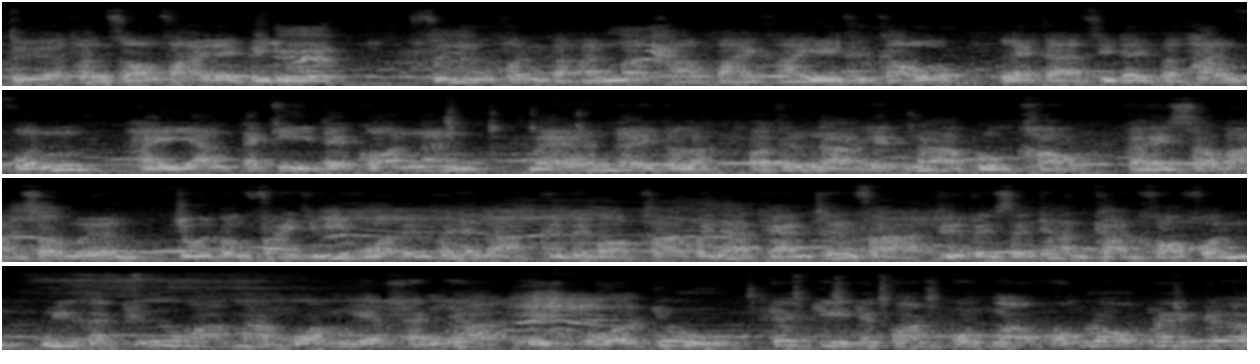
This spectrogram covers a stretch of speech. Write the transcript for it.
เพื่อทั้งสองฝ่ายได้ประโยชน์ ซึ่งหมู่คนก็หันมาข่าวฝ่ายขายเองคือเขา และการสิได้ประทานผลให้อยังตะกี้แต่ก่อนนั้น แม้นได้ตัวละพอถึงหนาเฮ็ดหน้าปลูกเขาก็ให้เศร้าบ้านเศร้าเมือง จูดบังไฟที่มีหัวเป็นพญานาคคือไปบอกข่าวพญาแขนเชิญฟ้า ถือเป็นสัญญาณการขอฝนนี่ก็ถือว่ามากความเหตุสัญญาเห็นโอจูจะกี่จะก่อนพบเงาของโลกเลยเด้อ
